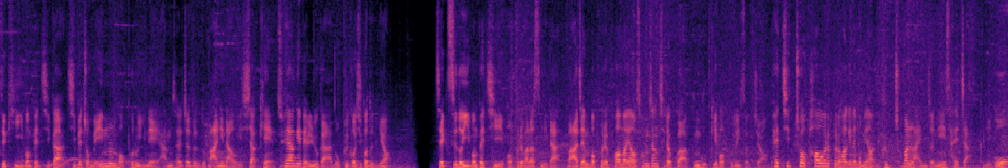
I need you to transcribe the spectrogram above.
특히 이번 패치가 지배 쪽 메인룬 버프로 인해 암살 자들도 많이 나오기 시작해 최악의 밸류가 높을 것이거든요. 잭스도 이번 패치 버프를 받았습니다. 마젠 버프를 포함하여 성장 체력과 궁극기 버프도 있었죠. 패치 초 파워 그래프를 확인해보면 극초반 라인전이 살짝 그리고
